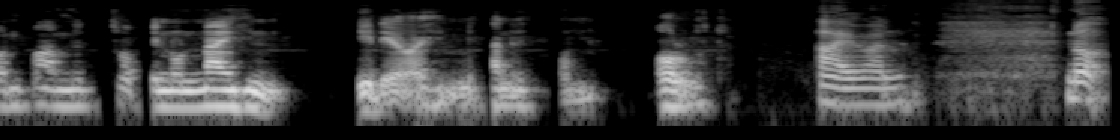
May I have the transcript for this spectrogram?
On vaan nyt sopinut näihin ideoihin, mitä nyt on ollut. Aivan. No,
